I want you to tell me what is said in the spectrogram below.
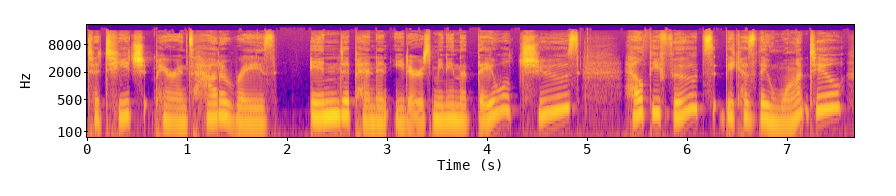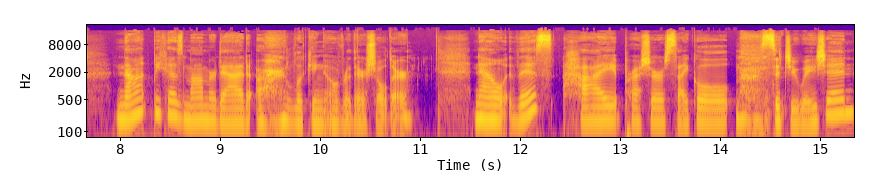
to teach parents how to raise independent eaters, meaning that they will choose healthy foods because they want to, not because mom or dad are looking over their shoulder. Now, this high pressure cycle situation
